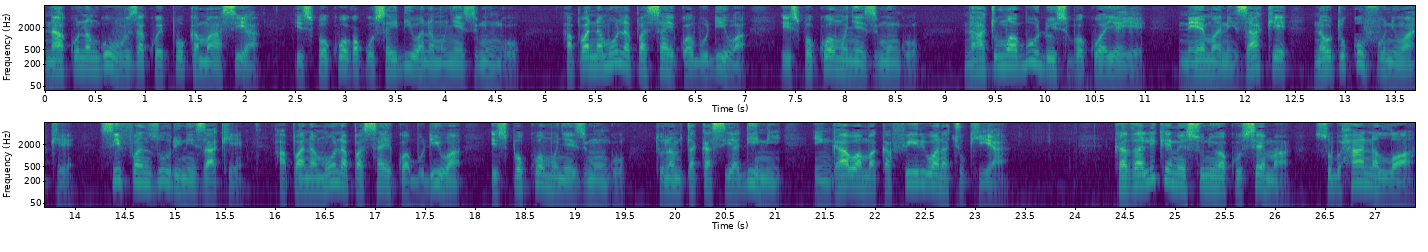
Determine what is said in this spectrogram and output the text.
na hakuna nguvu za kuepuka maasia isipokuwa kwa kusaidiwa na Mwenyezi Mungu. Hapana mola pasai kuabudiwa isipokuwa Mwenyezi Mungu, na hatumwabudu isipokuwa yeye. Neema ni zake na utukufu ni wake, sifa nzuri ni zake. Hapana mola pasaye kuabudiwa isipokuwa Mwenyezi Mungu. Tunamtakasia dini, ingawa makafiri wanachukia. Kadhalika imesuniwa kusema subhanallah,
